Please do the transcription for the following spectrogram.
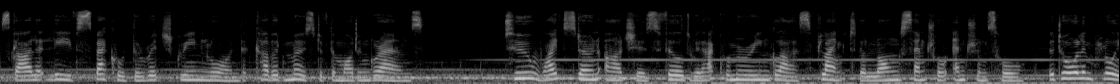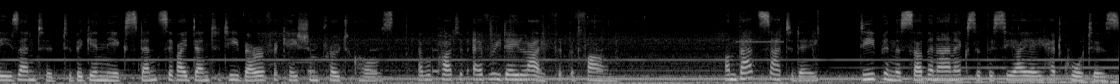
Scarlet leaves speckled the rich green lawn that covered most of the modern grounds. Two white stone arches filled with aquamarine glass flanked the long central entrance hall that all employees entered to begin the extensive identity verification protocols that were part of everyday life at the farm. On that Saturday, deep in the southern annex of the CIA headquarters,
